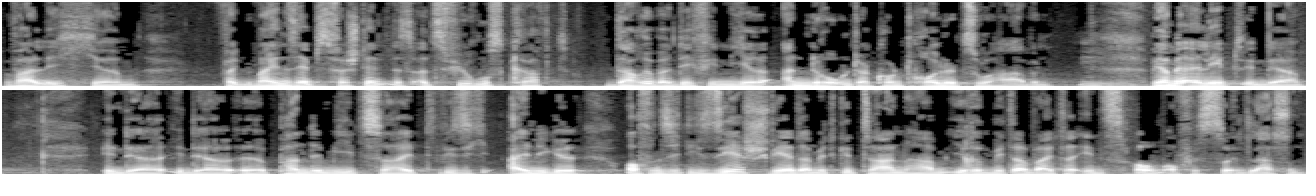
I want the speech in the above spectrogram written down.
weil ich ähm, mein Selbstverständnis als Führungskraft darüber definiere, andere unter Kontrolle zu haben. Mhm. Wir haben ja erlebt in der, in der, in der äh, Pandemiezeit, wie sich einige offensichtlich sehr schwer damit getan haben, ihre Mitarbeiter ins Homeoffice zu entlassen.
